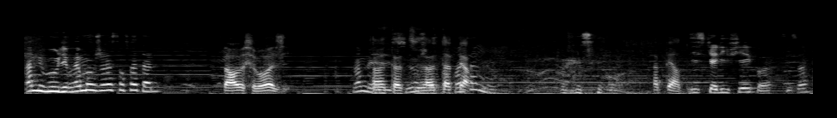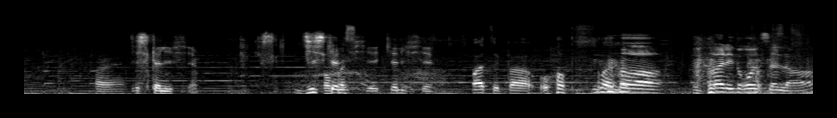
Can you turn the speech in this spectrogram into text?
Ah, mais vous voulez vraiment que je reste en fatal? Non mais c'est bon vas-y. Non, mais Ah, t'as- sinon, t'as- perdu. Disqualifié quoi, c'est ça? Ouais. Disqualifié. Dis- Disqualifié, qualifié. Ah, t'es pas. Oh. Oh, Ah, elle est drôle celle-là. Hein.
